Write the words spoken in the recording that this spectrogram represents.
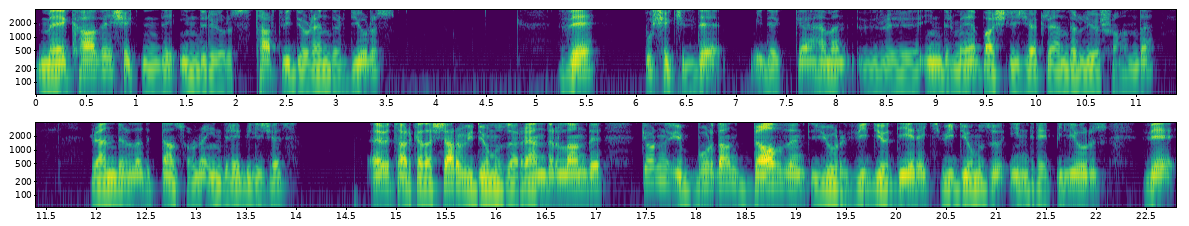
MKV şeklinde indiriyoruz. Start video render diyoruz. Ve bu şekilde Bir dakika hemen e, indirmeye başlayacak. Renderlıyor şu anda. Renderladıktan sonra indirebileceğiz. Evet arkadaşlar videomuz da renderlandı. Gördüğünüz gibi buradan download your video diyerek videomuzu indirebiliyoruz. Ve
